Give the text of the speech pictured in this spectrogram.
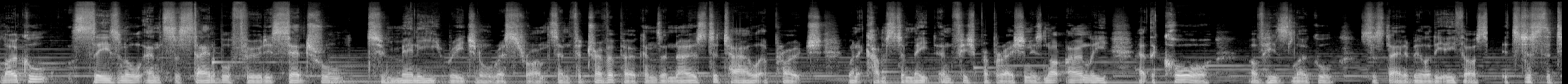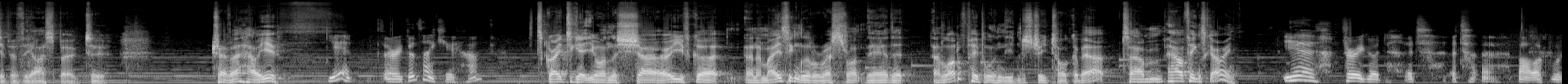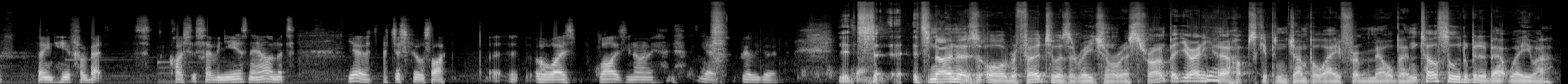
Local, seasonal, and sustainable food is central to many regional restaurants, and for Trevor Perkins, a nose to tail approach when it comes to meat and fish preparation is not only at the core of his local sustainability ethos, it's just the tip of the iceberg, too. Trevor, how are you? Yeah, very good, thank you, Huck. It's great to get you on the show. You've got an amazing little restaurant there that a lot of people in the industry talk about. Um, how are things going? Yeah, very good. It's it's uh, well, like we've been here for about close to seven years now, and it's yeah, it just feels like uh, it always was. You know, yeah, it's really good. It's so, it's known as or referred to as a regional restaurant, but you're only a hop, skip, and jump away from Melbourne. Tell us a little bit about where you are.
